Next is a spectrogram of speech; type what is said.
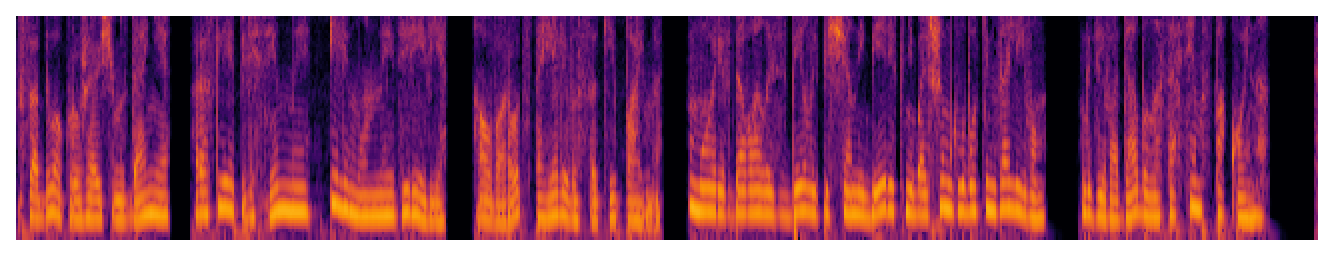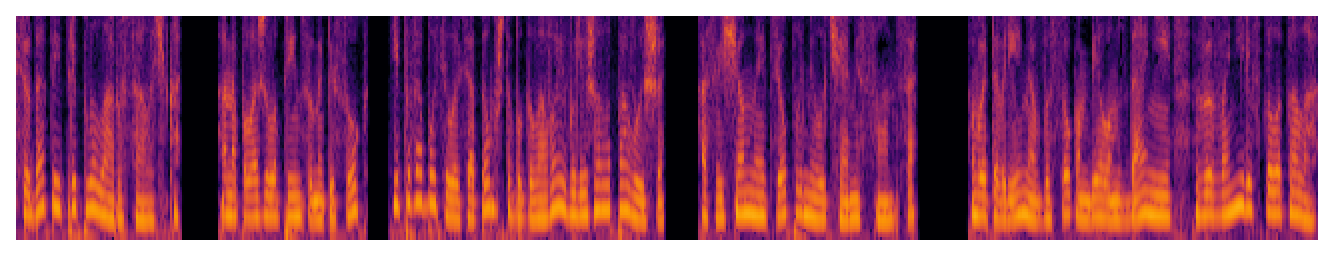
В саду, окружающем здание, росли апельсинные и лимонные деревья, а у ворот стояли высокие пальмы. Море вдавалось в белый песчаный берег небольшим глубоким заливом, где вода была совсем спокойна. Сюда-то и приплыла русалочка. Она положила принца на песок и позаботилась о том, чтобы голова его лежала повыше, освещенная теплыми лучами солнца. В это время в высоком белом здании зазвонили в колокола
